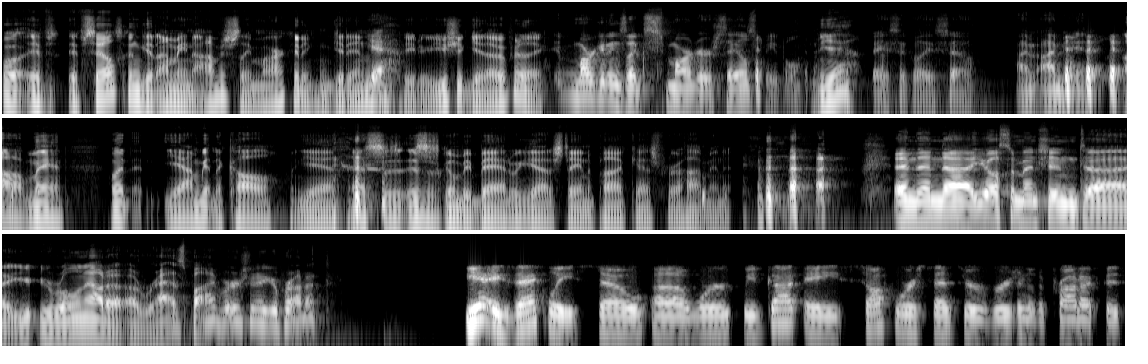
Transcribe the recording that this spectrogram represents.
Well, if if sales can get, I mean, obviously marketing can get in Yeah. there, Peter. You should get over there. Marketing's like smarter salespeople, Yeah. basically. So I'm I'm in. Oh man, what? Yeah, I'm getting a call. Yeah, that's, this is going to be bad. We got to stay in the podcast for a hot minute. and then uh, you also mentioned uh, you're you're rolling out a, a Raspberry version of your product. Yeah, exactly. So uh, we're we've got a software sensor version of the product that's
